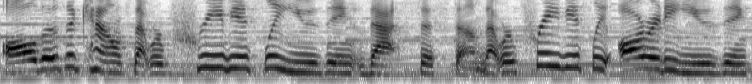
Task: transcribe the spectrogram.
all those accounts that were previously using that system, that were previously already using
